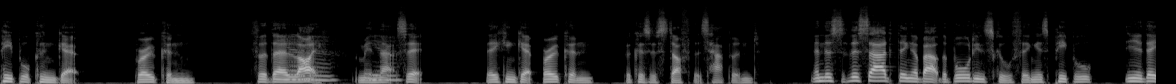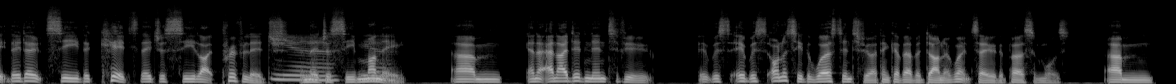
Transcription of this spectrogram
People can get broken for their life. I mean, yeah. that's it. They can get broken because of stuff that's happened. And this the sad thing about the boarding school thing is people, you know, they, they don't see the kids; they just see like privilege and they just see yeah. money. Um, and and I did an interview. It was it was honestly the worst interview I think I've ever done. I won't say who the person was. Um,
